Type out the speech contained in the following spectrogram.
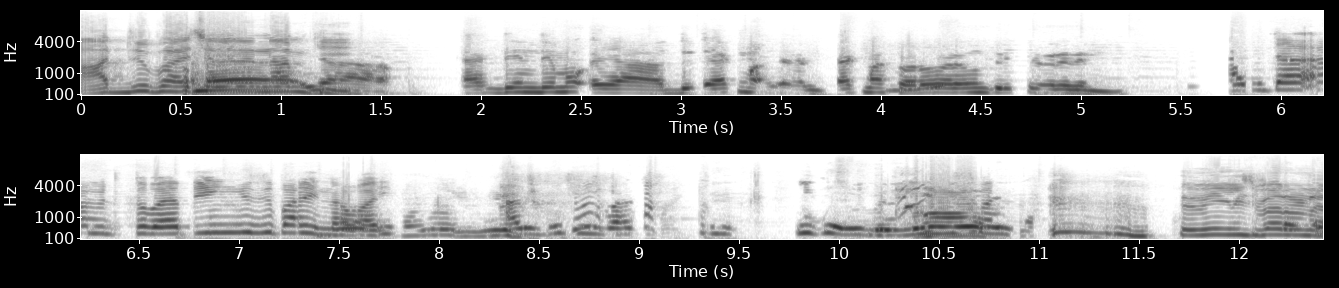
আরজু ভাই চ্যানেলের নাম কি? একদিন দিমো ইয়া, দু- এক মাস এক মাস পর পর উনত্রিশ করে দিন আমি তো আমি তো ভাই ইংরেজি পারি না ভাই। তুমি ইংলিশ পারো না?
